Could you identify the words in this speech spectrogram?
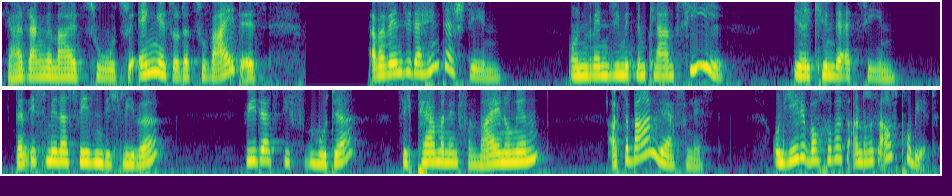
ja, sagen wir mal, zu, zu eng ist oder zu weit ist, aber wenn sie dahinter stehen Und wenn sie mit einem klaren Ziel ihre Kinder erziehen, dann ist mir das wesentlich lieber, wie dass die Mutter sich permanent von Meinungen aus der Bahn werfen lässt und jede Woche was anderes ausprobiert.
